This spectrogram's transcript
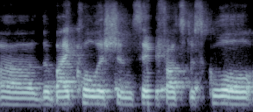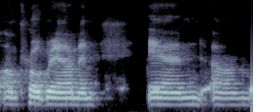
uh, the Bike Coalition Safe Routes to School program and and um,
